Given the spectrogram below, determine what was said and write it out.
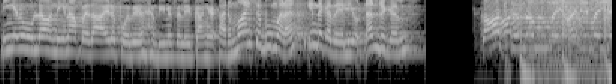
நீங்கள் எதுவும் உள்ளே வந்தீங்கன்னா அப்போ எதாவது ஆகிட போகுது அப்படின்னு சொல்லியிருக்காங்க. கருமாய்ச பூமரன் இந்த கதையிலையும். நன்றிகள். காற்று நம்மை அடிமையே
